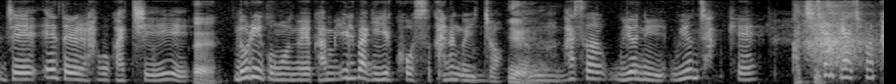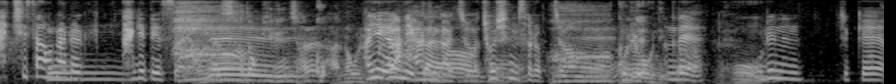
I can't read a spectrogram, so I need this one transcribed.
이제 애들하고 같이 네. 놀이공원에 가면 1박 2일 코스 가는 거 있죠. 예. 가서 우연히 우연찮게 같이. 창피하지만 같이 사우나를 가게 됐어요. 원래 사돈끼리는 잘안 어울리는 아예 안 그러니까요. 가죠. 네. 조심스럽죠. 근데- 어려우니까. 네. 어. 우리는 이렇게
